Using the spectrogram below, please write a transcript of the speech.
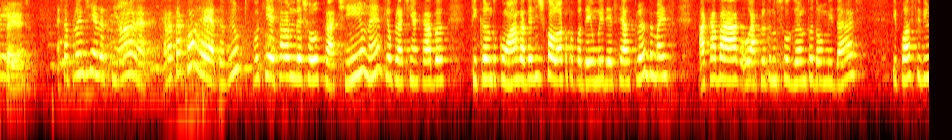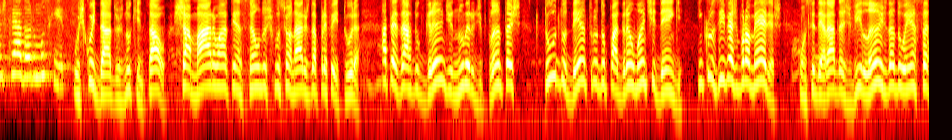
Sede. Essa plantinha da senhora, ela tá correta, viu? Porque a senhora não deixou o pratinho, né? Porque o pratinho acaba ficando com água. Às vezes a gente coloca para poder umedecer a planta, mas acaba a, água, a planta não sugando toda a umidade e pode servir um criador do mosquito. Os cuidados no quintal chamaram a atenção dos funcionários da prefeitura. Apesar do grande número de plantas, tudo dentro do padrão antidengue, inclusive as bromélias, consideradas vilãs da doença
